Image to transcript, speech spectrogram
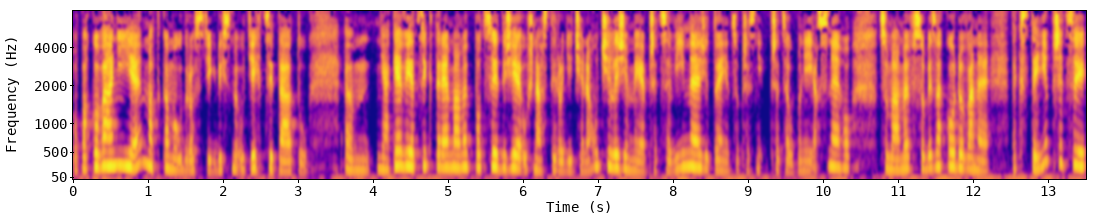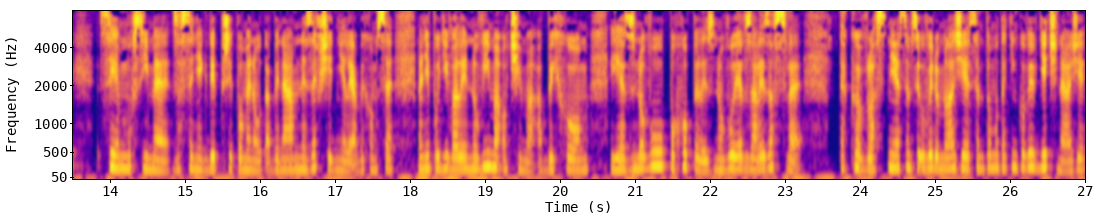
opakování je matka moudrosti, když jsme u těch citátů. Um, nějaké věci, které máme pocit, že už nás ty rodiče naučili, že my je přece víme, že to je něco přesně, přece úplně jasného, co máme v sobě zakódované, tak stejně přeci si je musíme zase někdy připomenout, aby nám nezevšednili, abychom se na ně podívali novýma očima, abychom je znovu pochopili, znovu je vzali za své. Tak vlastně jsem si uvědomila, že jsem tomu tatínkovi vděčná, že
